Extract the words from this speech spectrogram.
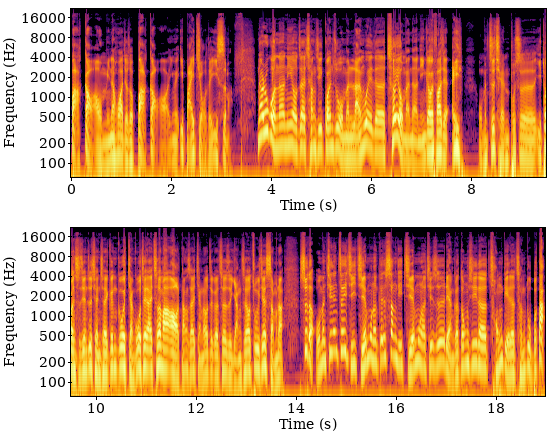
霸告啊，我们闽南话叫做霸告啊，因为一百九的意思嘛。那如果呢你有在长期关注我们栏位的车友们呢，你应该会发现，哎。我们之前不是一段时间之前才跟各位讲过这台车吗？啊、哦，当时还讲到这个车子养车要注意些什么呢？是的，我们今天这一集节目呢，跟上集节目呢，其实两个东西的重叠的程度不大。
